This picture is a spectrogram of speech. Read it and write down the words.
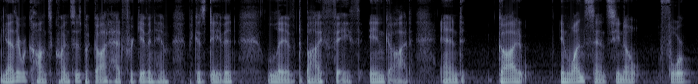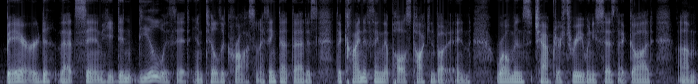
Yeah, there were consequences, but God had forgiven him because David lived by faith in God. And God, in one sense, you know, forbeared that sin. He didn't deal with it until the cross. And I think that that is the kind of thing that Paul is talking about in Romans chapter 3 when he says that God um,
